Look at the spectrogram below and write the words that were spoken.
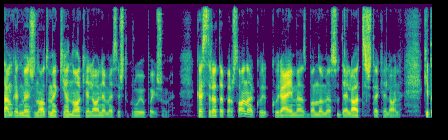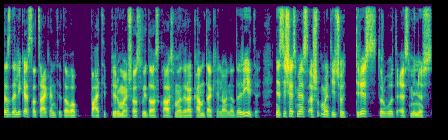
tam, kad mes žinotume, kieno kelionę mes iš tikrųjų paaišome kas yra ta persona, kur, kuriai mes bandome sudėlioti šitą kelionę. Kitas dalykas, atsakant į tavo patį pirmą šios laidos klausimą, tai yra, kam tą kelionę daryti. Nes iš esmės aš matyčiau tris turbūt esminius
